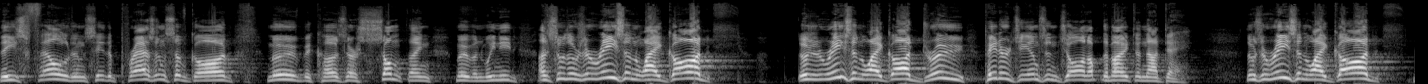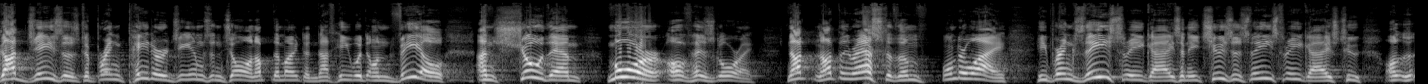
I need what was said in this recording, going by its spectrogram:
these filled and see the presence of God move because there's something moving. We need, and so there's a reason why God, there's a reason why God drew Peter, James, and John up the mountain that day. There was a reason why God got Jesus to bring Peter, James, and John up the mountain, that he would unveil and show them more of his glory. Not, not the rest of them. Wonder why. He brings these three guys and he chooses these three guys to, uh,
